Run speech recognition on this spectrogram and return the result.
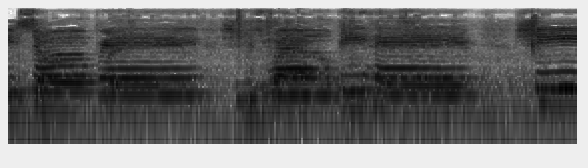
She's so brave. She's well behaved. She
